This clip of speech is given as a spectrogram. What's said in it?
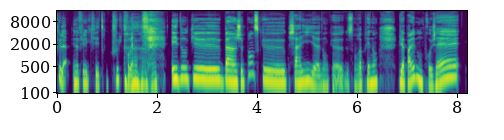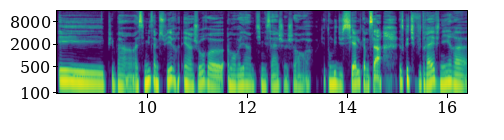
cool, une Ophélie qui fait des trucs cool, trop bien. et donc, euh, ben, je pense que Charlie, donc, euh, de son vrai prénom, lui a parlé de mon projet. Et puis, ben, elle s'est mise à me suivre. Et un jour, euh, m'a envoyé un petit message, genre, euh, qui est tombé du ciel comme ça. Est-ce que tu voudrais venir euh,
